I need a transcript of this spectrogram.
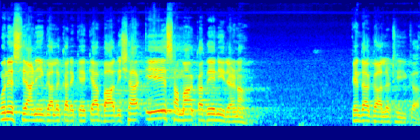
ਉਹਨੇ ਸਿਆਣੀ ਗੱਲ ਕਰਕੇ ਕਿਹਾ, ਬਾਦਸ਼ਾਹ, ਇਹ ਸਮਾਂ ਕਦੇ ਨਹੀਂ ਰਹਿਣਾ। ਕਹਿੰਦਾ, ਗੱਲ ਠੀਕ ਆ।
